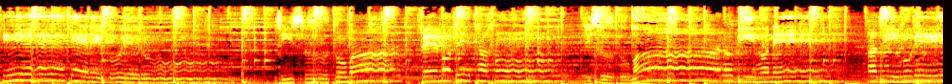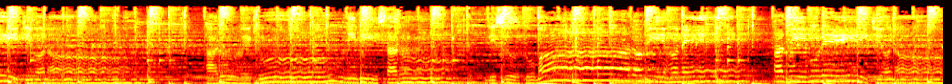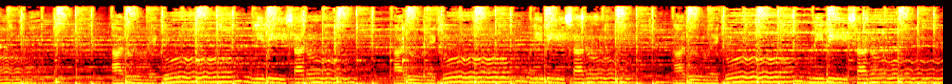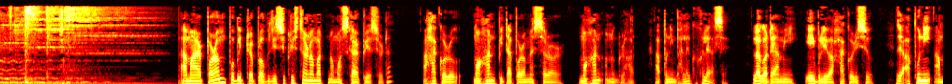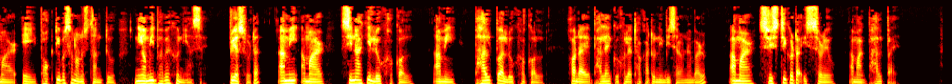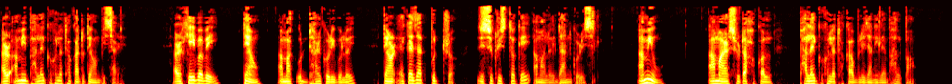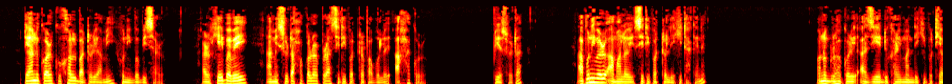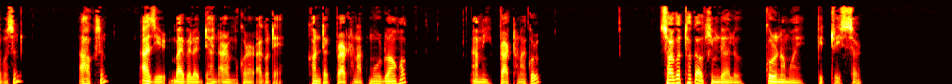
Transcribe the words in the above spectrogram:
সেয়েহে কেনেকৈ যিছু তোমাৰ প্ৰেমতে থাকো যিছু তোমাৰ অবিহনে আজি মোৰে জীৱন আৰু একো নিবিচাৰো যিছু তোমাৰ আজি মোৰে আৰু একো নিবিচাৰো আৰু একো নিবিচাৰো আৰু একো নিবিচাৰো আমাৰ পৰম পবিত্ৰ প্ৰভু যীশুখ্ৰীষ্টৰ নামত নমস্কাৰ প্ৰিয় শ্ৰোতা আশা কৰো মহান পিতা পৰমেশ্বৰৰ মহান অনুগ্ৰহত আপুনি ভালে কুশলে আছে লগতে আমি এই বুলিও আশা কৰিছো যে আপুনি আমাৰ এই ভক্তিবচন অনুষ্ঠানটো নিয়মিতভাৱে শুনি আছে। প্ৰিয় শ্ৰোতা আমি আমাৰ চিনাকি লোকসকল আমি ভাল পোৱা লোকসকল সদায় ভালে কুশলে থকাটো নিবিচাৰোনে বাৰু? আমাৰ সৃষ্টিকৰ্তা ঈশ্বৰেও আমাক ভাল পায় আৰু আমি ভালে কুশলে থকাটো তেওঁ বিচাৰে। আৰু সেইবাবেই তেওঁ আমাক উদ্ধাৰ কৰিবলৈ তেওঁৰ একেজাত পুত্ৰ যীশুখ্ৰীষ্টকেই আমালৈ দান কৰিছিল। আমিও আমাৰ শ্ৰোতাসকল ভালে কুশলে থকা বুলি জানিলে ভাল পাওঁ। তেওঁলোকৰ কুশল বাতৰি আমি শুনিব বিচাৰো। আৰু সেইবাবেই আমি শ্ৰোতাসকলৰ পৰা চিঠি পত্ৰ পাবলৈ আশা কৰো। প্ৰিয় শ্ৰোতা আপুনি বাৰু আমালৈ চিঠি পত্ৰ লিখি থাকেনে? অনুগ্ৰহ কৰি আজি এই দুখাৰিমান লিখি পঠিয়াবচোন। আহকচোন আজিৰ বাইবেল অধ্যয়ন আৰম্ভ কৰাৰ আগতে খন্তেক প্ৰাৰ্থনাত মূৰ দুৱাওঁ হওক। আমি প্ৰাৰ্থনা কৰো। স্বৰ্গত থকা অসীম দয়ালু কৰুণাময় পিতৃ ঈশ্বৰ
